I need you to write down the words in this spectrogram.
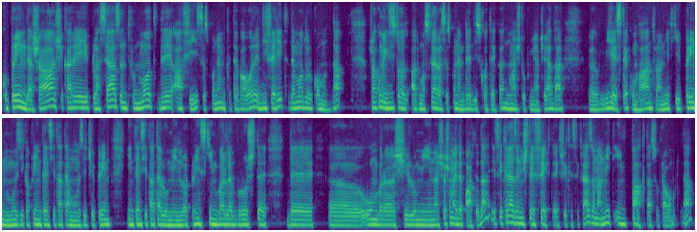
cuprinde așa și care îi plasează într-un mod de a fi, să spunem, câteva ore, diferit de modul comun. Da? Așa cum există o atmosferă, să spunem, de discotecă, nu mai știu cum e aceea, dar uh, este cumva într-un anumit chip prin muzică, prin intensitatea muzicii, prin intensitatea luminilor, prin schimbările bruște de uh, umbră și lumină și așa mai departe. Da? Se creează niște efecte și se creează un anumit impact asupra omului. Da?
